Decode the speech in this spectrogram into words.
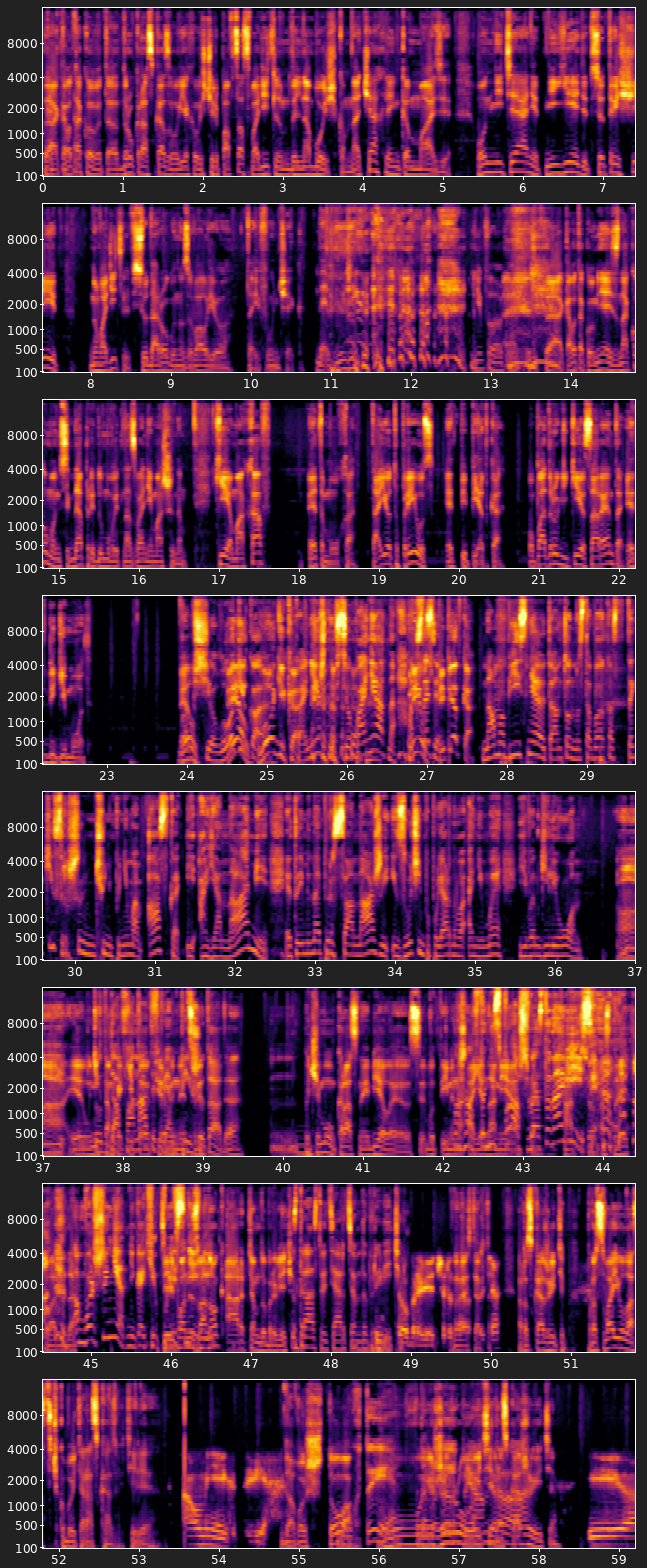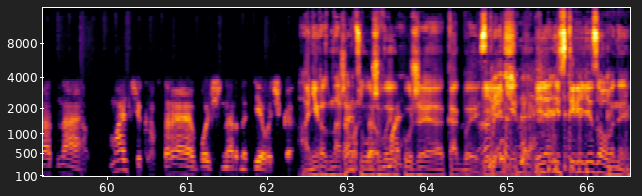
Так, а вот такой вот э, друг рассказывал, ехал из Череповца с водителем-дальнобойщиком на чахленьком МАЗе. Он не тянет, не едет, все трещит. Но водитель всю дорогу называл его Тайфунчик. Мужик. Неплохо. Так, а вот такой, у меня есть знакомый, он всегда придумывает название машинам. Kia Махав – это муха. Toyota Prius – это пипетка. У подруги Kia Sorento – это бегемот. Вообще логика. логика. Конечно, все понятно. А, Prius, кстати, пипетка. Нам объясняют, Антон, мы с тобой, оказывается, такие совершенно ничего не понимаем. Аска и Аянами – это имена персонажей из очень популярного аниме «Евангелион». А, и у них там да, какие-то фирменные пишут. цвета, да? Почему красное и белое, вот именно Пожалуйста, не Аянами и спрашивай, остановись. А, остановить? Ладно, да. Там больше нет никаких Телефонный пояснений. звонок. Артем, добрый вечер. Здравствуйте, Артем, добрый вечер. Добрый вечер, Здрасте, Артем. Расскажите, про свою ласточку будете рассказывать или... А у меня их две. Да вы что? Ух ты. Ну, вы Да жируете, прям, да. расскажите. И одна мальчик, а вторая больше, наверное, девочка. Они размножаются, Потому вы вы их маль- уже как бы... Или они, или они стерилизованы?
